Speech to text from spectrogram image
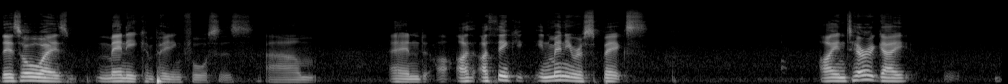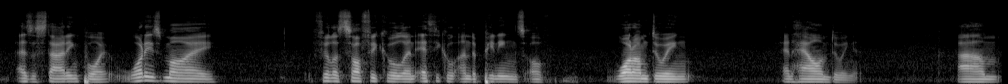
There's always many competing forces. Um, and I, I think, in many respects, I interrogate as a starting point what is my philosophical and ethical underpinnings of what I'm doing and how I'm doing it. Um,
